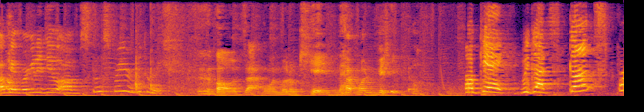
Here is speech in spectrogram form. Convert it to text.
Okay, we're gonna do um skunk spray or licorice. Oh, it's that one little kid in that one video. Okay, we got skunk spray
